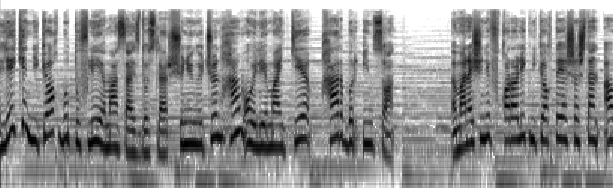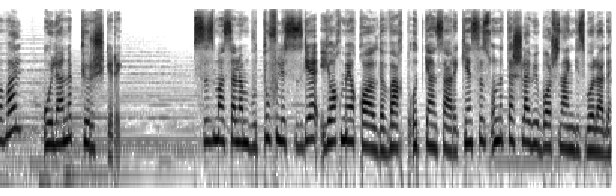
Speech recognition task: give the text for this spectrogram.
Lekin nikoh bu tufli emas aziz do'stlar. Shuning uchun ham o'ylaymanki har bir inson e, mana shunday fuqarolik nikohda yashashdan avval o'ylanib ko'rish kerak. Siz masalan bu tufli sizga yoqmay qoldi vaqt o'tgan sari keyin siz uni tashlab yuborsangiz bo'ladi.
